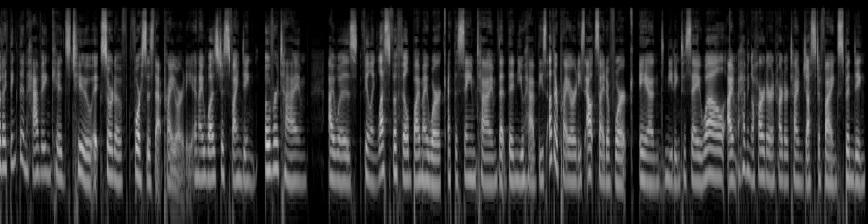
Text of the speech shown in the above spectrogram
But I think then having kids too, it sort of forces that priority. And I was just finding over time, I was feeling less fulfilled by my work at the same time that then you have these other priorities outside of work and needing to say, well, I'm having a harder and harder time justifying spending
